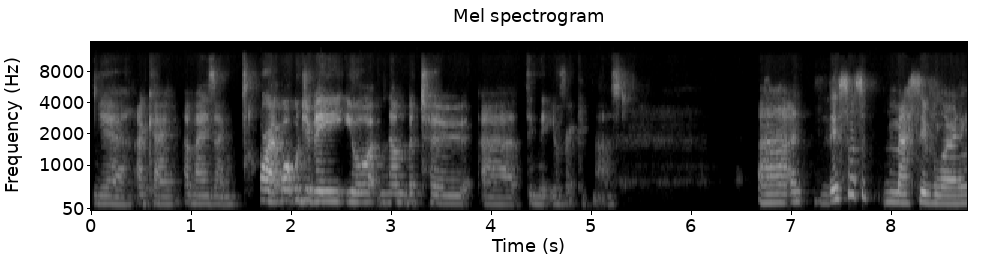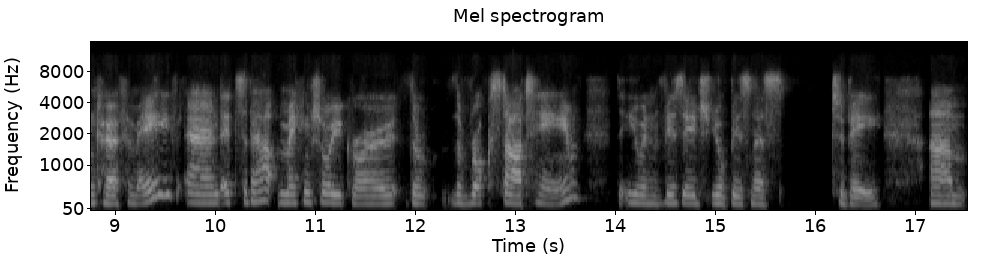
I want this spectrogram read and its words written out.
Yeah. Okay. Amazing. All right. What would you be your number two uh, thing that you've recognized? Uh, and this was a massive learning curve for me, and it's about making sure you grow the the rock star team that you envisage your business to be. Um,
